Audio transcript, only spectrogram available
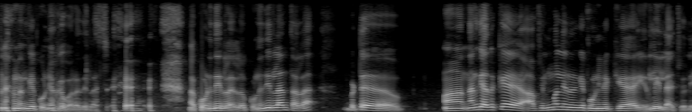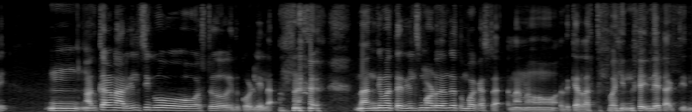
ನನಗೆ ಕುಣಿಯೋಕೆ ಬರೋದಿಲ್ಲ ಅಷ್ಟೇ. ನಾನು ಕುಣಿದಿಲ್ಲ ಎಲ್ಲೋ ಕುಣಿದಿಲ್ಲ ಅಂತಲ್ಲ. ಬಟ್ ನನಗೆ ಅದಕ್ಕೆ ಆ ಫಿಲ್ಮಲ್ಲಿ ನನಗೆ ಕುಣಿಯೋಕ್ಕೆ ಇರಲಿಲ್ಲ ಆ್ಯಕ್ಚುಲಿ ಅದ ಕಾರಣ ಆ ರೀಲ್ಸಿಗೂ ಅಷ್ಟು ಇದು ಕೊಡಲಿಲ್ಲ. ನನಗೆ ಮತ್ತೆ ರೀಲ್ಸ್ ಮಾಡೋದಂದರೆ ತುಂಬ ಕಷ್ಟ. ನಾನು ಅದಕ್ಕೆಲ್ಲ ತುಂಬ ಹಿಂದೆ ಹಿಂದೇಟಾಗ್ತೀನಿ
